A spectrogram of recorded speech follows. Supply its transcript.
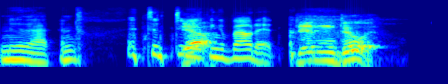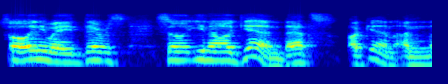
knew that and didn't do yeah. anything about it. didn't do it. So anyway there's so you know again that's again an,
